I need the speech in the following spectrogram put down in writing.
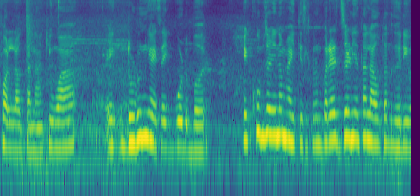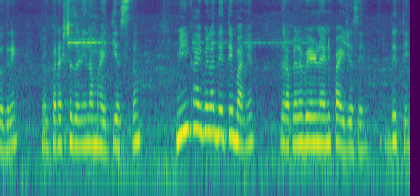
फॉल लावताना किंवा एक दुडून घ्यायचा एक बोटभर. हे खूप जणींना माहिती असेल कारण बऱ्याच जणी आता लावतात घरी वगैरे. बऱ्याचशा जणींना माहिती असतं. मी काही वेळेला देते बाहेर. जर आपल्याला वेळ नाही आणि पाहिजे असेल तर देते.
